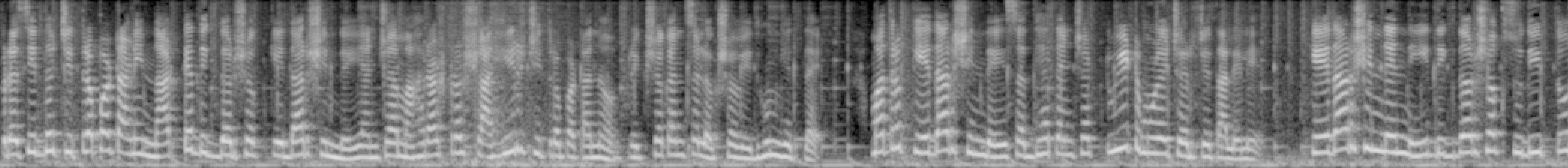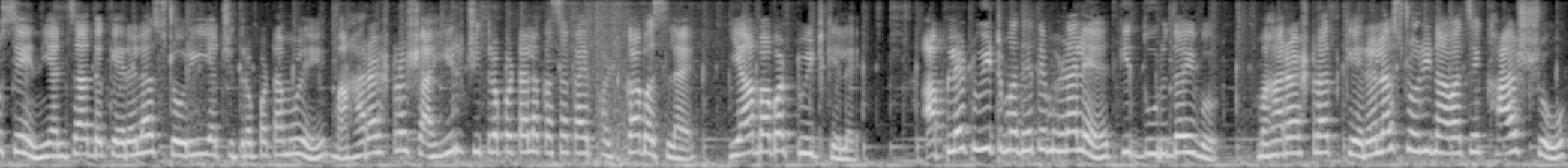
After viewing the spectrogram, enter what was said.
प्रसिद्ध चित्रपट आणि नाट्य दिग्दर्शक केदार शिंदे यांच्या महाराष्ट्र शाहीर चित्रपटानं प्रेक्षकांचं लक्ष वेधून घेतलंय. मात्र केदार शिंदे सध्या त्यांच्या ट्विटमुळे चर्चेत आलेले आहेत. केदार शिंदेंनी दिग्दर्शक सुदीप्तो सेन यांचा द केरला स्टोरी या चित्रपटामुळे महाराष्ट्र शाहीर चित्रपटाला कसा काय फटका बसलाय याबाबत ट्विट केलंय. आपल्या ट्विटमध्ये ते म्हणाले आहेत की दुर्दैव महाराष्ट्रात केरला स्टोरी नावाचे खास शो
